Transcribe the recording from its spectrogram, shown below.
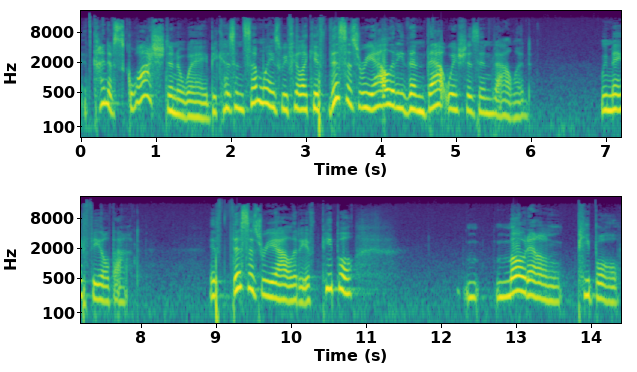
it's kind of squashed in a way because in some ways we feel like if this is reality then that wish is invalid. We may feel that. If this is reality if people m- mow down people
